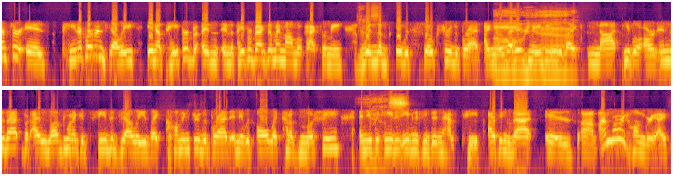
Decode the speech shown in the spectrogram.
answer is peanut butter and jelly in a paper in, in the paper bag that my mom would pack for me. When the it would soak through the bread. I know that Oh, is maybe yeah. like not people aren't into that, but I loved when I could see the jelly like coming through the bread and it was all like kind of mushy and you could eat it even if you didn't have teeth. I think that is. Um, I'm really hungry. I think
